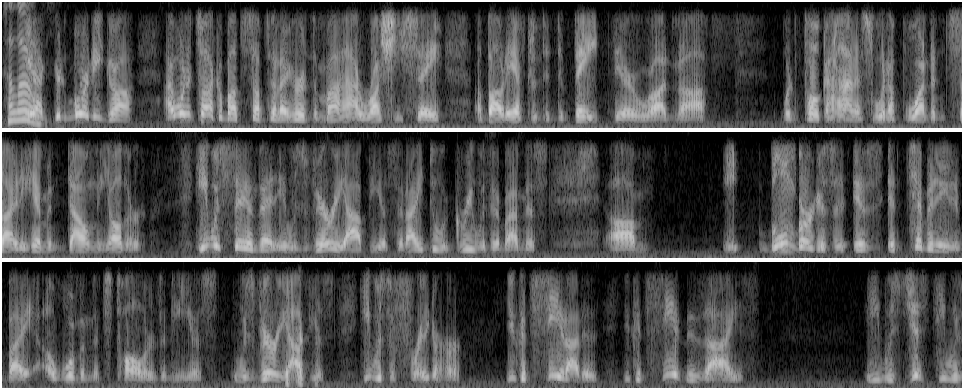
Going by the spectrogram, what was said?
Hello. Yeah, good morning. Uh, I want to talk about something I heard the Maharishi say about after the debate there on uh, when Pocahontas went up one side of him and down the other. He was saying that it was very obvious, and I do agree with him on this. Um, he, Bloomberg is is intimidated by a woman that's taller than he is. It was very obvious. He was afraid of her. You could see it on his. You could see it in his eyes. He was just. He was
